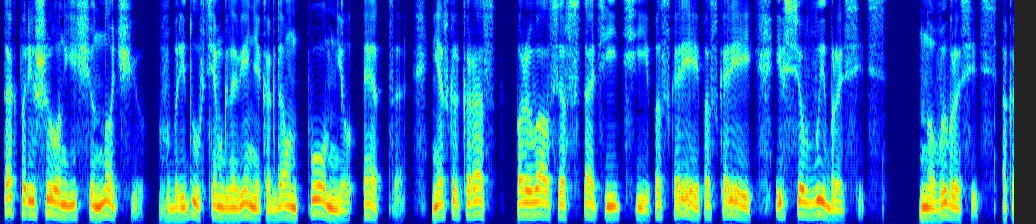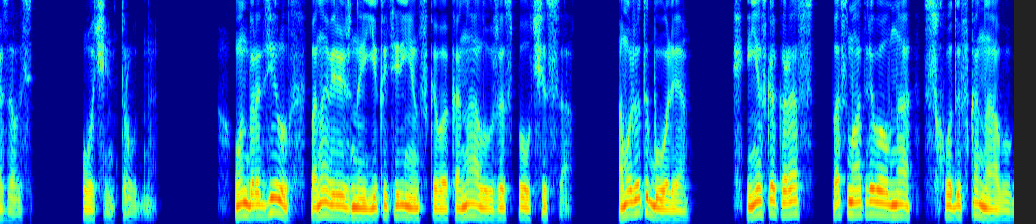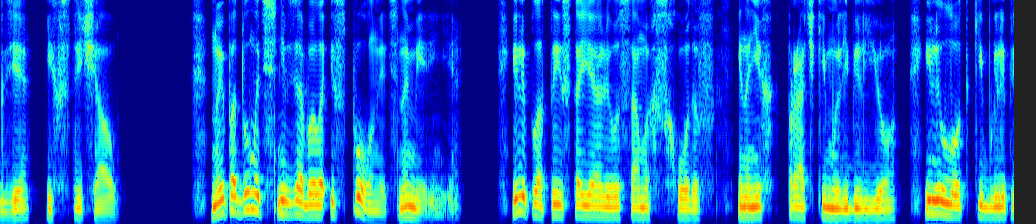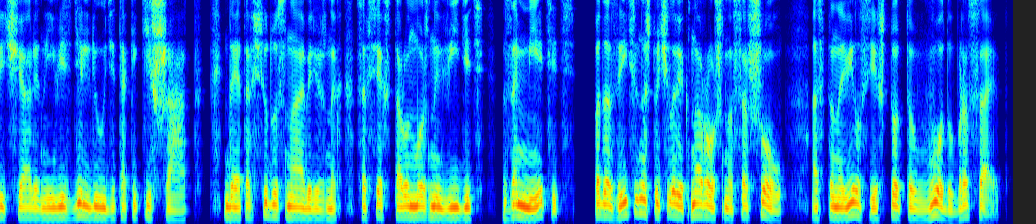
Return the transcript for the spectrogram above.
Так порешил он еще ночью, в бреду, в те мгновения, когда он помнил это. Несколько раз порывался встать и идти, поскорее, поскорее, и все выбросить. Но выбросить оказалось очень трудно. Он бродил по набережной Екатерининского канала уже с полчаса, а может и более, и несколько раз посматривал на сходы в канаву, где их встречал. Но и подумать нельзя было исполнить намерение. Или плоты стояли у самых сходов, и на них прачки мыли белье, или лодки были причалены, и везде люди так и кишат. Да это всюду с набережных, со всех сторон можно видеть, заметить. Подозрительно, что человек нарочно сошел, остановился и что-то в воду бросает.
